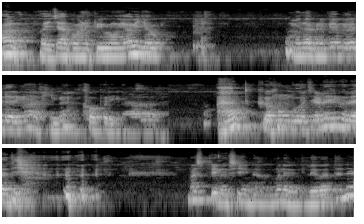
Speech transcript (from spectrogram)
હાલ ભાઈ ચા પાણી પીવું હું આવી જાઉં. અમે લાગણી બે બે અડારી મારી કા ખોપરી. હાથ કહું બહુ ચડાવ્યો રાજી. મસ્તીનો સીન આવે મને લેવા દે ને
